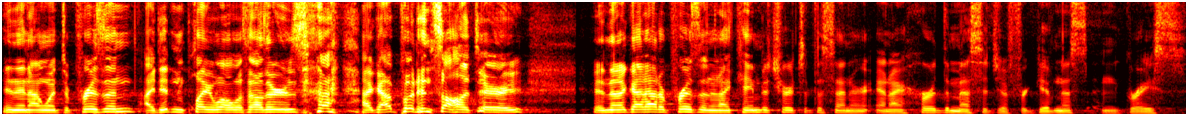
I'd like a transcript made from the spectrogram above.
and then I went to prison. I didn't play well with others. I got put in solitary. And then I got out of prison and I came to church at the center and I heard the message of forgiveness and grace,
